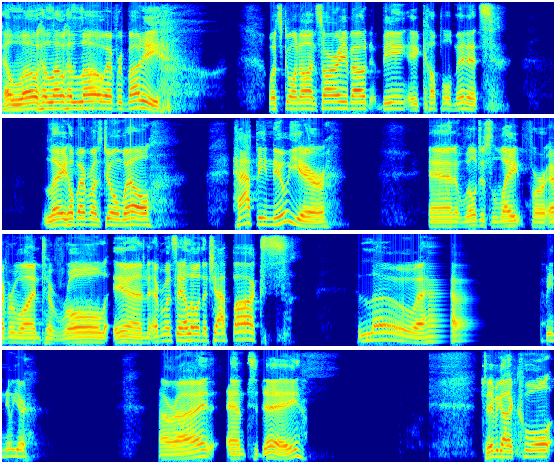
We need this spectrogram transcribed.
Hello, hello, hello, everybody. What's going on? Sorry about being a couple minutes late. Hope everyone's doing well. Happy New Year. And we'll just wait for everyone to roll in. Everyone say hello in the chat box. Hello. Happy New Year. All right. And today, today we got a cool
